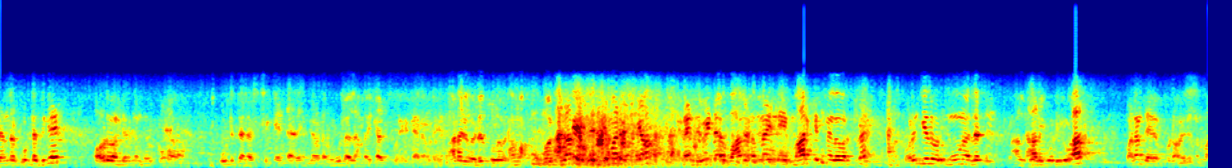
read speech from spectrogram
சென்ற கூட்டத்துக்கு அவர் வந்து இருந்து முழுக்கும் கூட்டத்தை ரசிச்சு கேட்டாரு. எங்களோட ஊர்ல அமெரிக்காவுக்கு போயிருக்காரு அவரு. வாடகை வீடு அதான் முக்கியமான விஷயம். ஏன்னா இந்த வீட்டை வாங்கணும்னா இன்னைக்கு மார்க்கெட் நிலவரத்துல குறைஞ்சது ஒரு மூணு அல்லது நாலு கோடி ரூபாய் பணம் தேவைப்படும். இது நம்ம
